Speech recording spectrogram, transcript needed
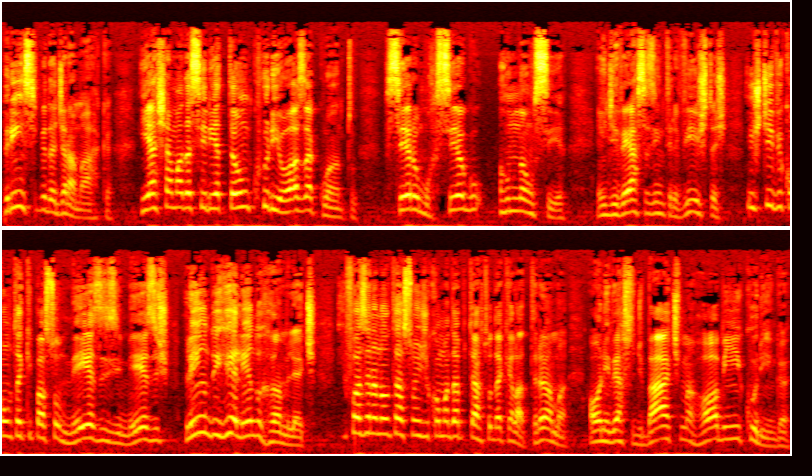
Príncipe da Dinamarca, e a chamada seria tão curiosa quanto Ser o Morcego ou Não Ser. Em diversas entrevistas, Steve conta que passou meses e meses lendo e relendo Hamlet e fazendo anotações de como adaptar toda aquela trama ao universo de Batman, Robin e Coringa.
